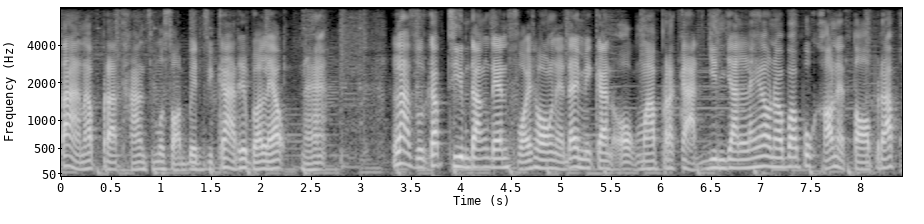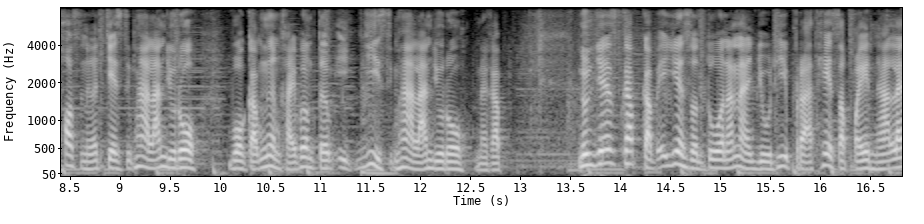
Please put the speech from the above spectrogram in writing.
ตานะครับประธานสโมสรเบนฟิก้าเรียบร้อยแล้วนะฮะ ล่าสุดครับทีมดังแดนฝอยทองเนี่ยได้มีการออกมาประกาศยืนยันแล้วนะว่าพวกเขาเนี่ยตอบรับข้อเสนอ 75 ล้านยูโร บวกกับเงื่อนไขเพิ่มเติมอีก 25 ล้านยูโรนะครับนุนเยสครับกับเอเย่นส่วนตัวนั้นนะอยู่ที่ประเทศสเปนนะและ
